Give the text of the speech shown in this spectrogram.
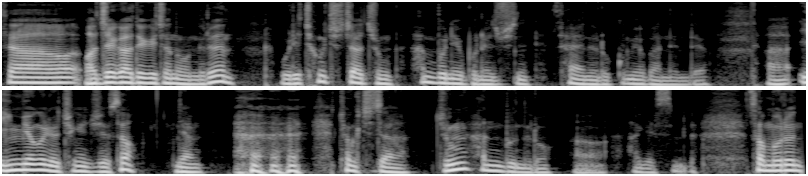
자, 어제가 되기 전 오늘은 우리 청취자 중 한 분이 보내주신 사연으로 꾸며봤는데요. 아, 익명을 요청해 주셔서 그냥 청취자 중 한 분으로 어, 하겠습니다. 선물은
